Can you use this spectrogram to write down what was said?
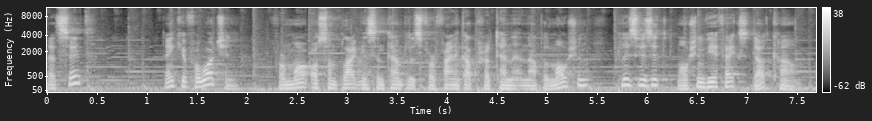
That's it. Thank you for watching. For more awesome plugins and templates for Final Cut Pro 10 and Apple Motion, please visit motionvfx.com.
